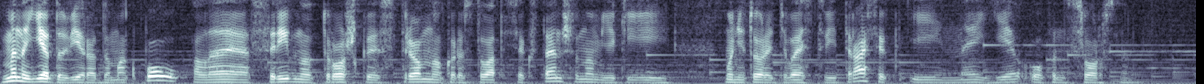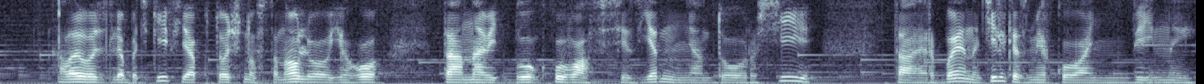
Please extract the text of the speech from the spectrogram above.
В мене є довіра до MacPow, але все рівно трошки стрьомно користуватися екстеншеном, який моніторить весь твій трафік і не є опенсорсним. Але ось для батьків я б точно встановлював його та навіть блокував всі з'єднання до Росії та РБ не тільки з міркувань війни,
